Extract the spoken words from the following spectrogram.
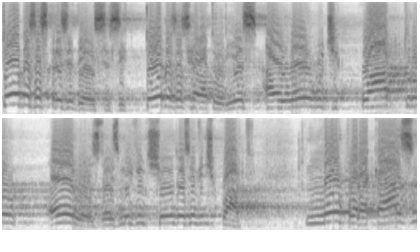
todas as presidências e todas as relatorias ao longo de quatro anos, 2021 e 2024. Não por acaso,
